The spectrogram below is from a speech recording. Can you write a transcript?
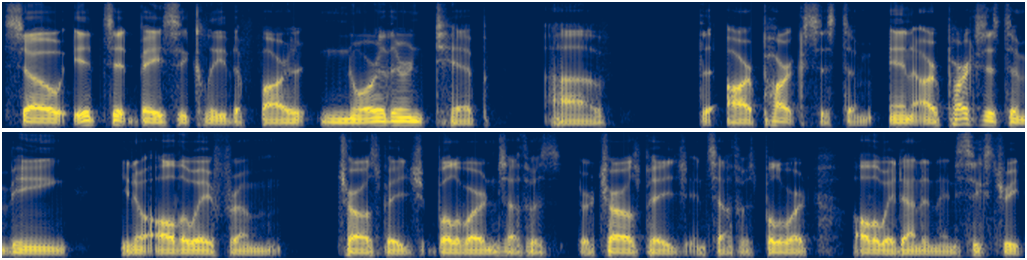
So it's at basically the far northern tip of the, our park system. And our park system being, you know, all the way from Charles Page Boulevard and Southwest, or Charles Page and Southwest Boulevard, all the way down to 96th Street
